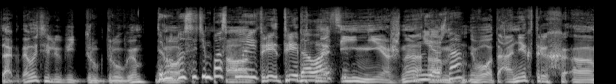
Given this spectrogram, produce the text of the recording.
Так, давайте любить друг друга. Трудно но, с этим поспорить. А, трепетно давайте. и нежно. Нежно. А, вот, а некоторых а,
